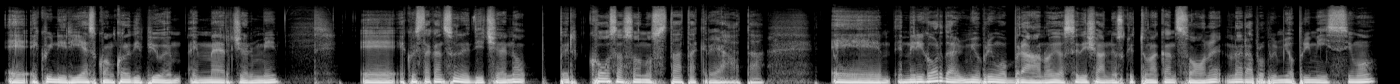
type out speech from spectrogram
E, e quindi riesco ancora di più a immergermi. E, e questa canzone dice: No, per cosa sono stata creata? E, e, mi ricorda il mio primo brano, io a 16 anni ho scritto una canzone, non era proprio il mio primissimo,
